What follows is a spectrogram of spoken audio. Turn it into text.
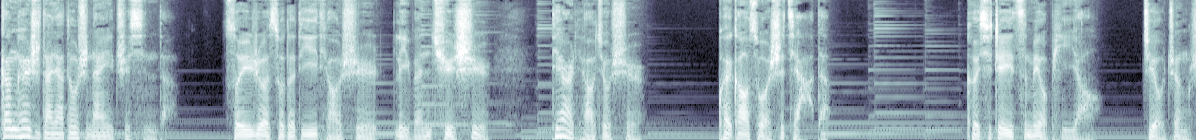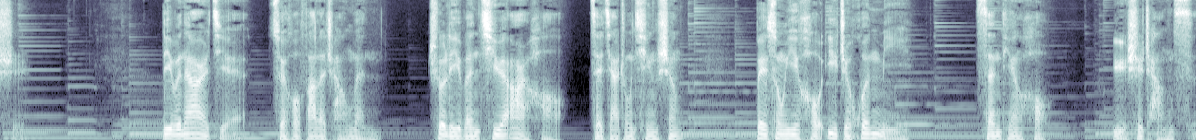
刚开始大家都是难以置信的，所以热搜的第一条是李玟去世，第二条就是“快告诉我是假的”。可惜这一次没有辟谣，只有证实。李玟的二姐随后发了长文，说李玟七月二号在家中轻生，被送医后一直昏迷，三天后与世长辞。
